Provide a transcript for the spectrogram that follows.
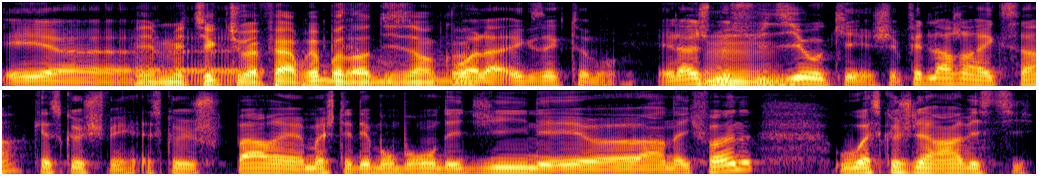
Et, euh, Et le métier que tu vas faire après pendant 10 ans. Quoi. voilà, exactement. Et là, je me suis Hmm. dit, ok, j'ai fait de l'argent avec ça, qu'est-ce que je fais? Est-ce que je pars et m'acheter des bonbons, des jeans et euh, un iPhone? Ou est-ce que je les réinvestis?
